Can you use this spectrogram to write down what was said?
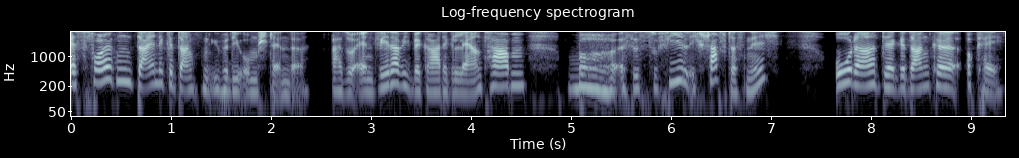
Es folgen deine Gedanken über die Umstände. Also entweder, wie wir gerade gelernt haben, boah, es ist zu viel, ich schaff das nicht. Oder der Gedanke, okay,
